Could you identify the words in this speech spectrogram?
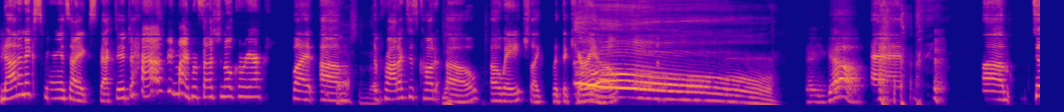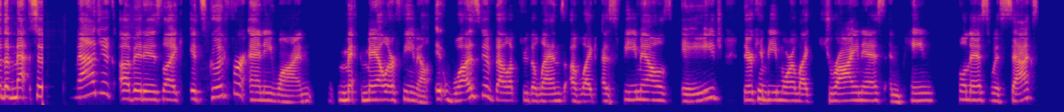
not an experience I expected to have in my professional career, but um, awesome, the product is called No. O, OH, like with the curio. Oh. There you go. And um, so the ma- so magic of it is like it's good for anyone, ma- male or female. It was developed through the lens of like as females age, there can be more like dryness and painfulness with sex,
